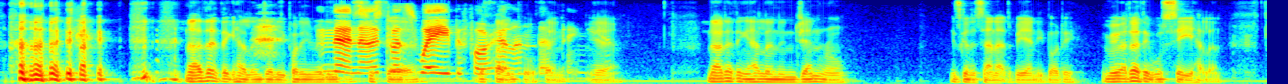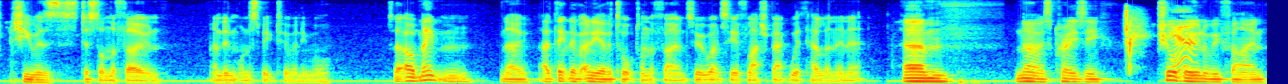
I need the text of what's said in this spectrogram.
no, I don't think Helen's anybody really. No, no, it was a- way before Helen, that thing, Yeah. No, I don't think Helen in general is going to turn out to be anybody. I mean, I don't think we'll see Helen. She was just on the phone and didn't want to speak to him anymore. So, oh, maybe mm, no. I think they've only ever talked on the phone, so we won't see a flashback with Helen in it. Um, no, it's crazy. Sure, Yeah. Boone will be fine.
